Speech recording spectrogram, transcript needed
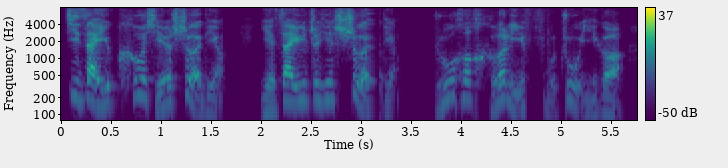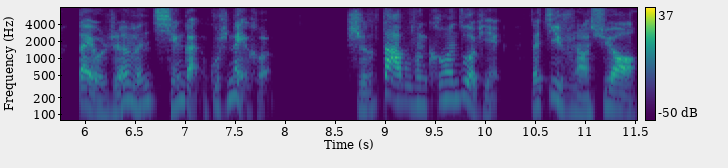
既在于科学设定，也在于这些设定如何合理辅助一个带有人文情感的故事内核，使得大部分科幻作品在技术上需要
